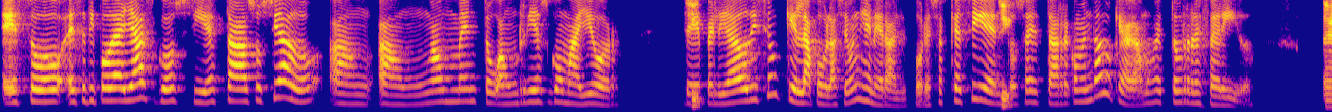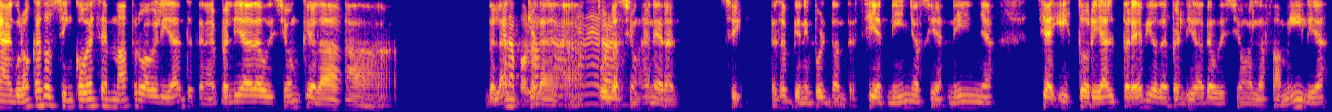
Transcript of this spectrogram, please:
eso, ese tipo de hallazgos sí está asociado a un, a un aumento o a un riesgo mayor de pérdida de audición que la población en general. Por eso es que sí, entonces está recomendado que hagamos estos referidos en algunos casos cinco veces más probabilidad de tener pérdida de audición que la, ¿verdad? la población, que la general. población general. Sí, eso es bien importante. Si es niño, si es niña, si hay historial previo de pérdida de audición en la familia,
